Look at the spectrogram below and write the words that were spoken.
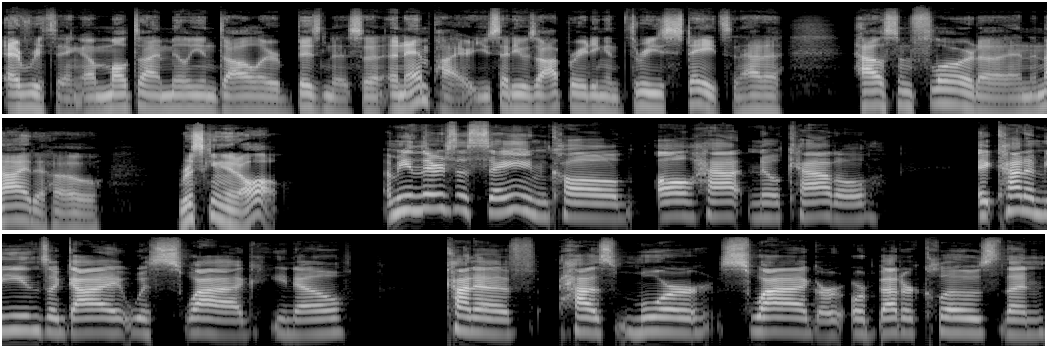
everything, a multi million dollar business, a, an empire. You said he was operating in three states and had a house in Florida and in Idaho, risking it all. I mean, there's a saying called all hat, no cattle. It kind of means a guy with swag, you know? kind of has more swag or, or better clothes than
